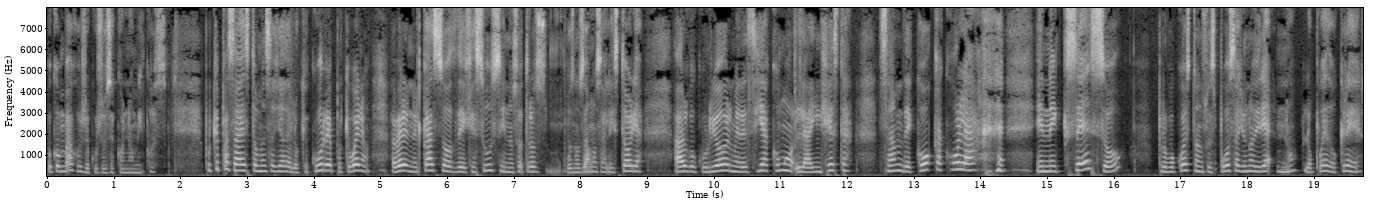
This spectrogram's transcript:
o con bajos recursos económicos. ¿Por qué pasa esto más allá de lo que ocurre? Porque bueno, a ver, en el caso de Jesús, si nosotros pues nos damos a la historia, algo ocurrió, él me decía cómo la ingesta, Sam, de Coca-Cola en exceso provocó esto en su esposa y uno diría, no lo puedo creer.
